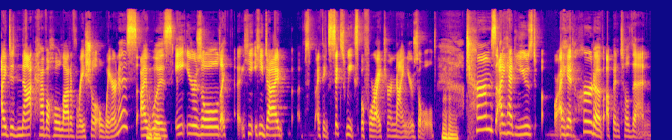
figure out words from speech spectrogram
I did not have a whole lot of racial awareness. I mm-hmm. was eight years old. I, he he died I think six weeks before I turned nine years old. Mm-hmm. Terms I had used or I had heard of up until then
